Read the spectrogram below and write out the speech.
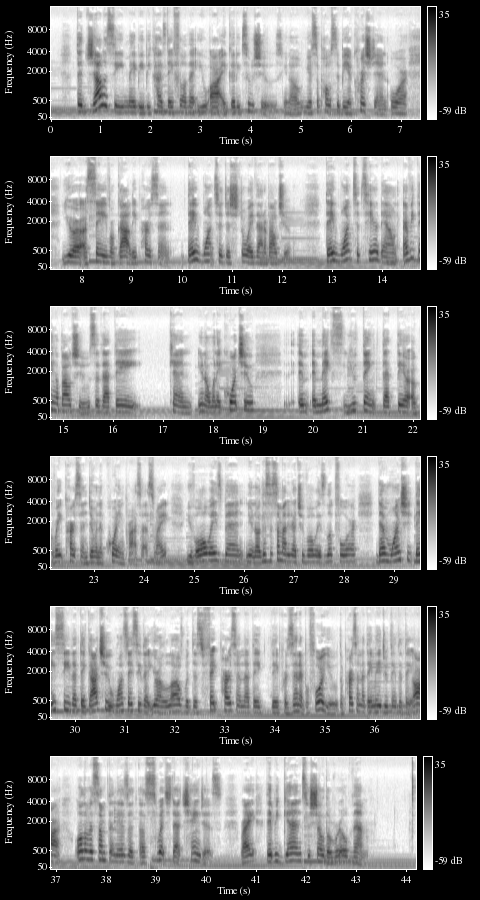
The jealousy may be because they feel that you are a goody two shoes. You know, you're supposed to be a Christian or you're a saved or godly person. They want to destroy that about you. They want to tear down everything about you so that they can, you know, when they court you, it, it makes you think that they're a great person during the courting process, right? You've always been, you know, this is somebody that you've always looked for. Then once you, they see that they got you, once they see that you're in love with this fake person that they they presented before you, the person that they made you think that they are, all of a sudden there's a, a switch that changes, right? They begin to show the real them.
